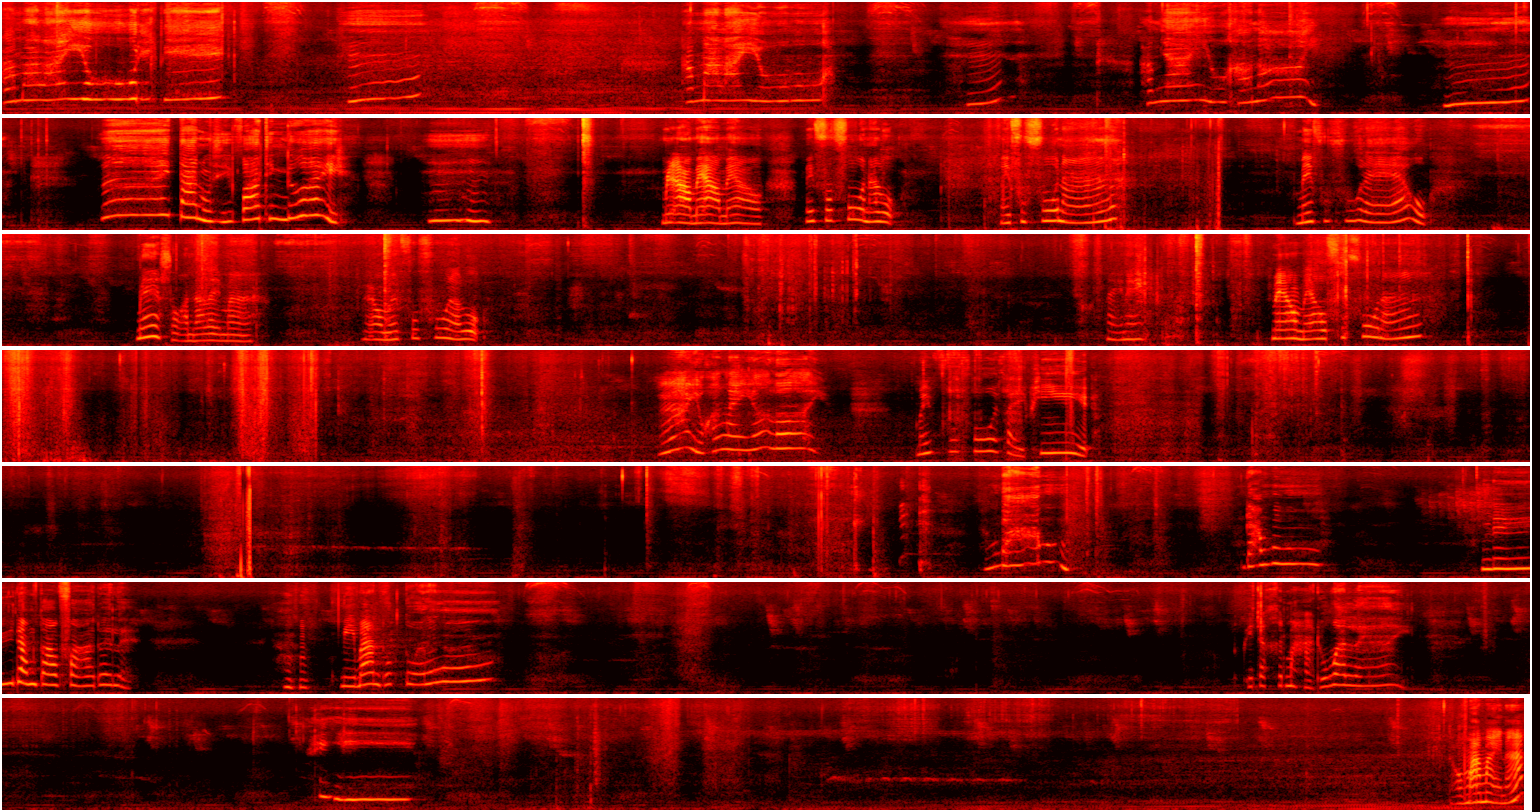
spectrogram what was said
ทำอะไรอยู่เด็กๆหืมทำอะไรอยู่หืมทำยายอยู่เขาน้อยหืมเอ้ย ตาหนูสีฟ้าจริงด้วยหืมไม่เอาไม่เอาไม่เอา ไม่ฟูฟูนะลูก ไม่ฟูฟูนะ ไม่ฟูฟูแล้ว แม่สอนอะไรมา ไม่เอาไม่ฟูฟูๆนะลูกไหนไหนไม่เอาไม่เอาฟูฟูๆนะอยู่ข้างในเยอะเลย ไม่ฟูฟูๆใส่พี่ น้องดำ ดำหรือ ดำตาฟ้าด้วยเลย มีบ้านทุกตัวเลยเนาะพี่จะขึ้นมาหาทุกวันเลยฮ เอามาใหม่นะ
